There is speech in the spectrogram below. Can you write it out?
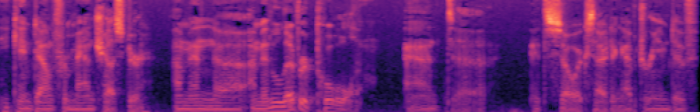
he came down from Manchester. I'm in uh, I'm in Liverpool, and uh, it's so exciting. I've dreamed of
